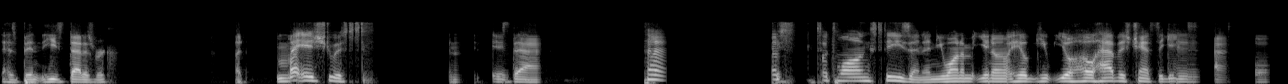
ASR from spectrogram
has been he's that is. Rec- but my issue is is that it's a long season and you want him, you know, he'll he, you'll he'll have his chance to get his blah.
